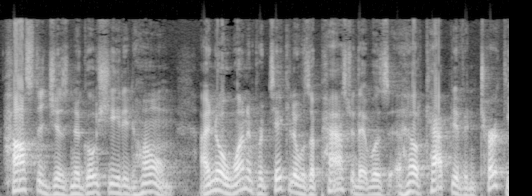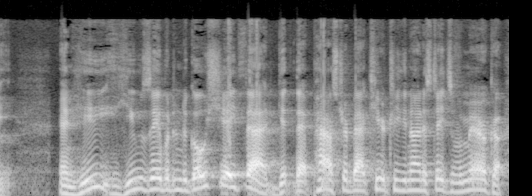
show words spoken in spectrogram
Hostages negotiated home. I know one in particular was a pastor that was held captive in Turkey. And he, he was able to negotiate that, get that pastor back here to the United States of America.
